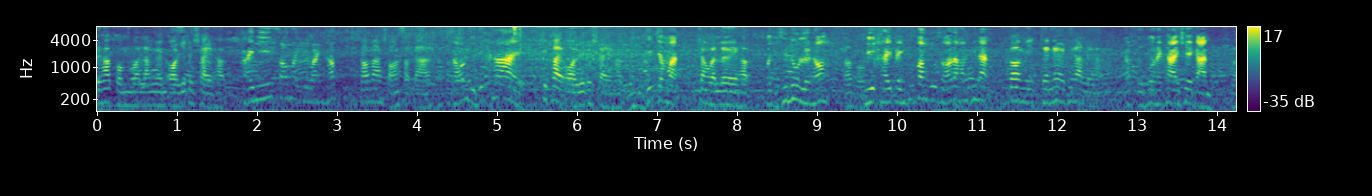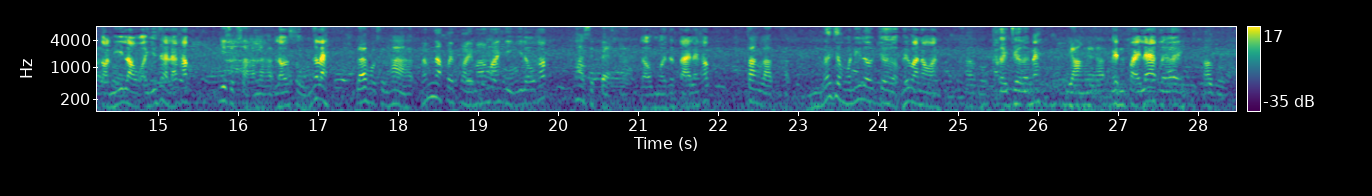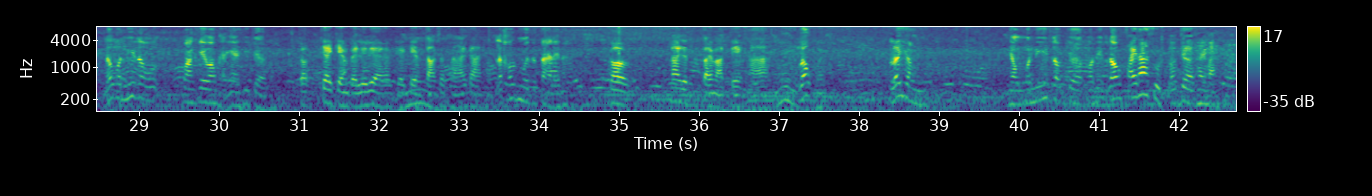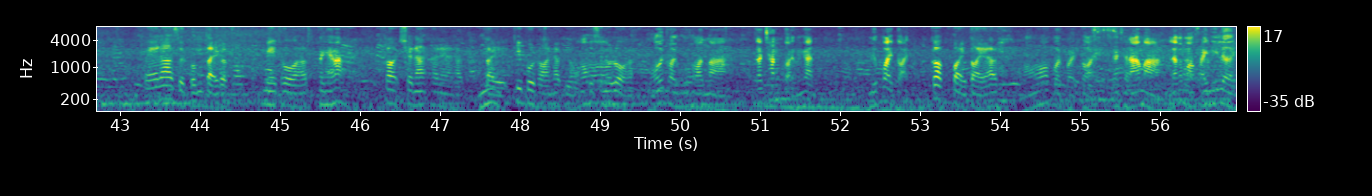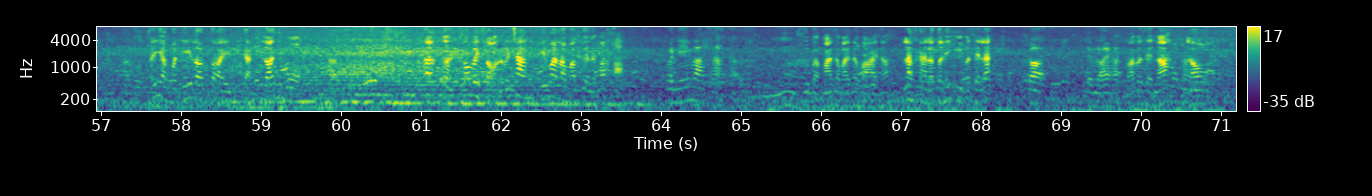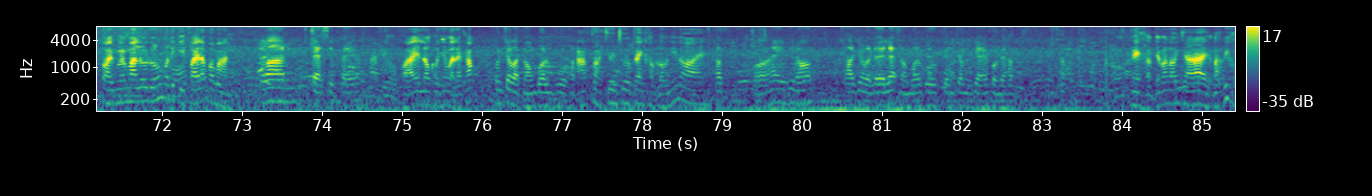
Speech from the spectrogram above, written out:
สวัสดีครับผมวรเงินอยุทธชัยครับไฟล์นี้ซ้อมมากี่วันครับเข้ามาสองสัปดาห์แล้วครับซ้อมอยู่ที่ค่ายที่ค่ายอยุทธชัยครับอยู่ที่จังหวัดจังหวัดเลยครับมาอยู่ที่นู่นเลยเนาะครับผมมีใครเป็นผู้ฟังผู้สอนเราบ้างที่นั่น ก็มีเทรนเนอร์ที่นั่นเลยครับก็คือพวกในค่ายช่วยกันครับตอนนี้เราอายุเท่าไหร่แล้วครับ 23 แล้วครับเราสูงเท่าไหร่165ครับน้ำหนักปล่อยๆมาประมาณกี่กิโลครับ58ครับเรามวยสไตล์อะไรครับตั้งรับครับอืมแล้วอย่างวันนี้เราเจอกับเพชรวานอนครับผมเคยเจอกันไหมยังเลยครับเป็นไฟล์แรกเลยครับผมแล้ววันนี้เรา วางเกมวางแผนไงที่เจอ ก็แก้เกมไปเรื่อยๆครับแก้เกมตามสถานการณ์ครับแล้วเขามวยสไตล์อะไรนะ ก็น่าจะต่อยหมัดเตะขาอืมแล้วแล้วอย่างอย่างวันนี้เราเจอเขาเนี่ยเราไฟล์ล่าสุดเราเจอใครมาแพ้ล่าสุดผมต่อยกับเมโทรครับ เป็นไงบ้าง ก็ชนะคะแนนครับอืม ต่อยที่ภูทรครับอยู่พิษณุโลกครับโอ้ยต่อยภูทรมา ก็ช่างต่อยเหมือนกัน หรือปล่อยต่อย ก็ปล่อยต่อยครับ อ๋อ ปล่อยปล่อยต่อยก็ชนะมา แล้วก็มาไฟต์นี้เลย ครับผมแล้วอย่างวันนี้เราต่อยพิกัดที่ร้อยกิโลครับ ถ้าเกิดเข้าไปสอบหรือไปช่างนี่คิดว่าเรามาเกินหรือมาขาดวันนี้มาขาดครับ อืมคือแบบมาสบายๆเนาะร่างกายเราตอนนี้กี่เปอร์เซ็นต์ละก็เต็มร้อยครับ ร้อยเปอร์เซ็นต์เนาะเราต่อยมวยมารวมๆทั้งหมดนี่กี่ไฟต์แล้วประมาณประมาณ80ไฟล์ครับแปดสิบกว่าไฟต์เราคนจังหวัดอะไรครับคนจังหวัดหนองบัวลำพูครับอาฝากเชิญชวนแฟนคลับเรานี้หน่อยครับ ขอให้พี่น้องชาวจังหวัดเลยและหนองบัวลำพูเป็นกำลังใจให้ผมด้วยครับครับโอเคครับจะมาน้องชายมาพี่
